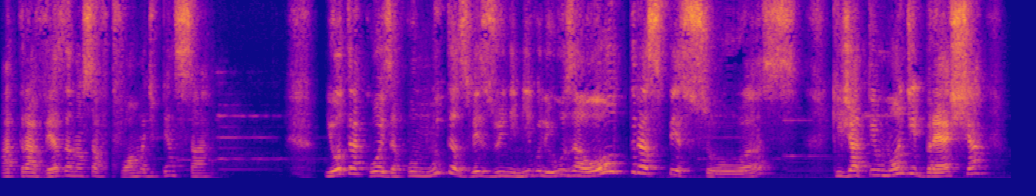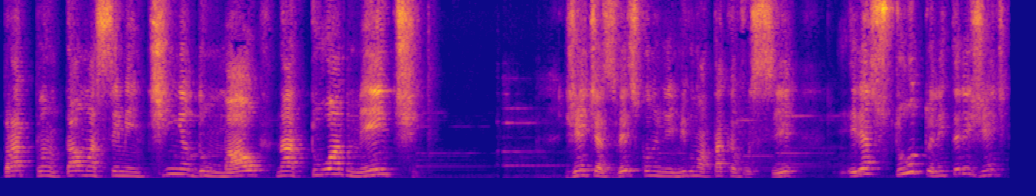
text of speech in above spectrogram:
através da nossa forma de pensar. E outra coisa, por muitas vezes o inimigo ele usa outras pessoas que já tem um monte de brecha para plantar uma sementinha do mal na tua mente. Gente, às vezes quando o inimigo não ataca você, ele é astuto, ele é inteligente.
